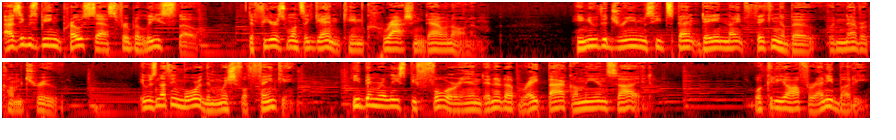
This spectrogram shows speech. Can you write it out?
As he was being processed for release, though, the fears once again came crashing down on him. He knew the dreams he'd spent day and night thinking about would never come true. It was nothing more than wishful thinking. He'd been released before and ended up right back on the inside. What could he offer anybody?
